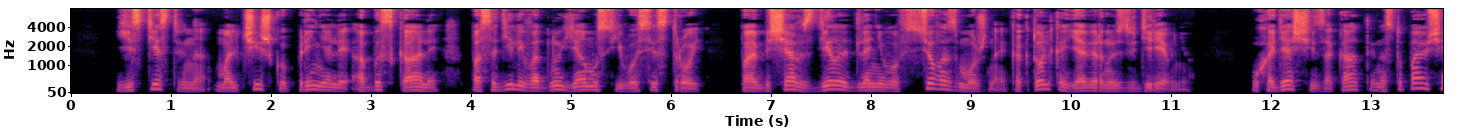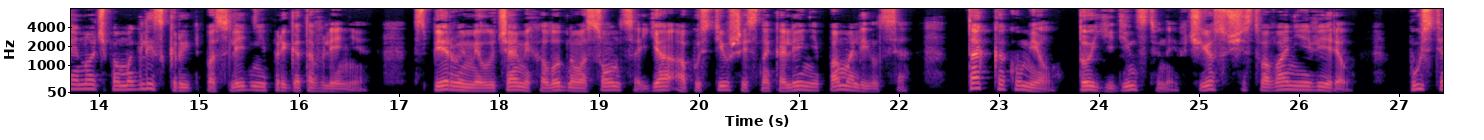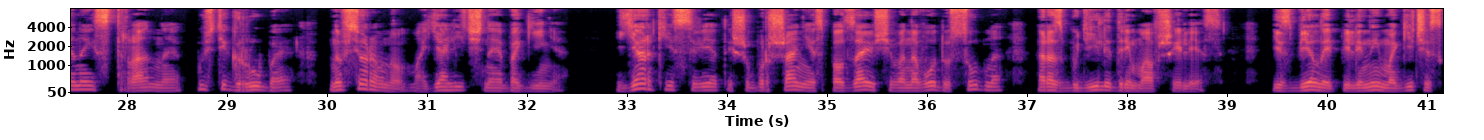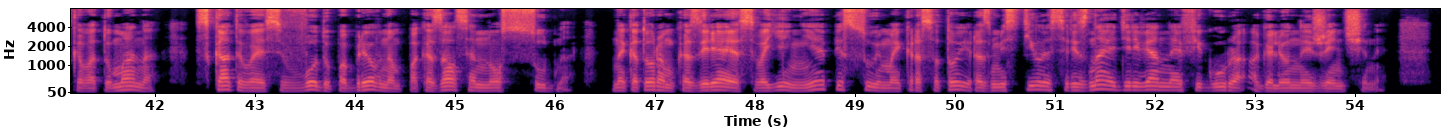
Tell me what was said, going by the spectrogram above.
Естественно, мальчишку приняли, обыскали, посадили в одну яму с его сестрой, пообещав сделать для него все возможное, как только я вернусь в деревню. Уходящий закат и наступающая ночь помогли скрыть последние приготовления. С первыми лучами холодного солнца я, опустившись на колени, помолился. Так, как умел, той единственной, в чье существование верил. Пусть она и странная, пусть и грубая, но все равно моя личная богиня. Яркий свет и шебуршание сползающего на воду судна разбудили дремавший лес. Из белой пелены магического тумана, скатываясь в воду по бревнам, показался нос судна. на котором, козыряя своей неописуемой красотой, разместилась резная деревянная фигура оголенной женщины.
